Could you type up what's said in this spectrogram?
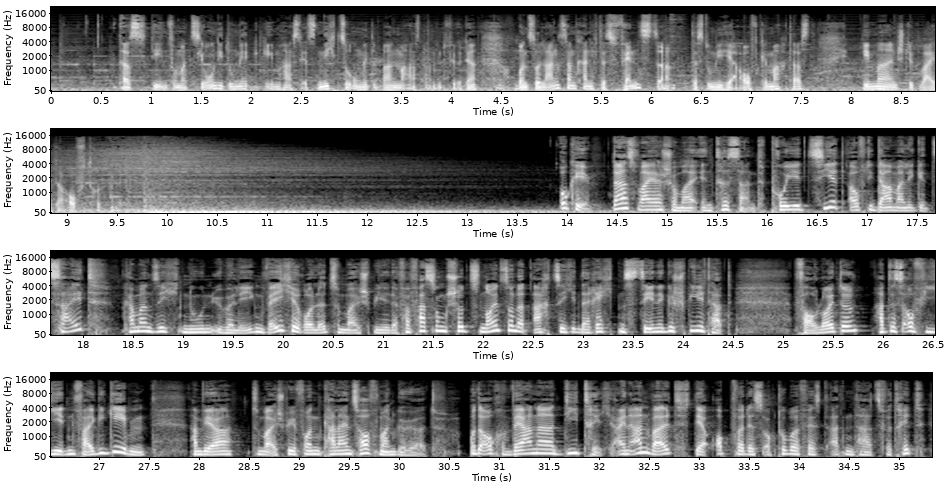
dass die Information, die du mir gegeben hast, jetzt nicht zu unmittelbaren Maßnahmen führt. Ja? Und so langsam kann ich das Fenster, das du mir hier aufgemacht hast, immer ein Stück weiter aufdrücken. Okay, das war ja schon mal interessant. Projiziert auf die damalige Zeit kann man sich nun überlegen, welche Rolle zum Beispiel der Verfassungsschutz 1980 in der rechten Szene gespielt hat. V-Leute hat es auf jeden Fall gegeben. Haben wir ja zum Beispiel von Karl-Heinz Hoffmann gehört. Und auch Werner Dietrich, ein Anwalt, der Opfer des Oktoberfest-Attentats vertritt,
